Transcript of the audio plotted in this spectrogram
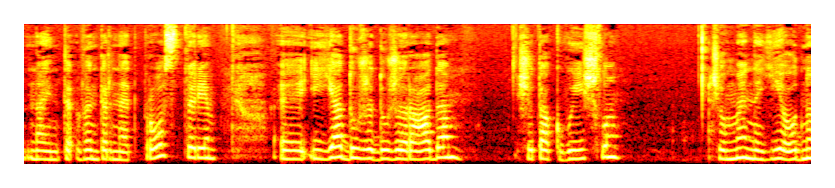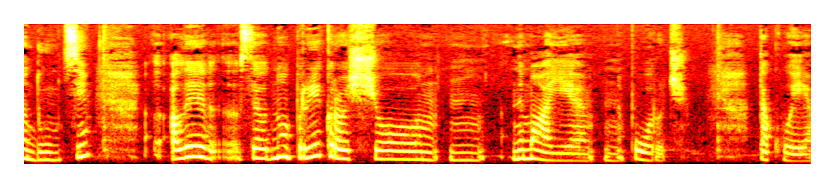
на інте- в інтернет-просторі. Е, І я дуже-дуже рада, що так вийшло, що в мене є однодумці, але все одно прикро, що немає поруч такої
